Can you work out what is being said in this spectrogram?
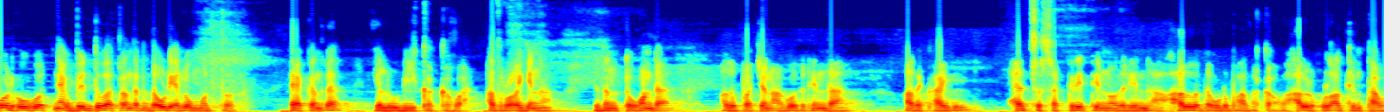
ಓಡಿ ಹೋಗೋತ್ನಾಗ ಬಿದ್ದು ಅಂತಂದ್ರೆ ದೌಡಿ ಎಲ್ಲೂ ಮುರ್ತದೆ. ಯಾಕಂದ್ರೆ ಎಲ್ಲೂ ವೀಕ್ ಅಕ್ಕವ ಅದರೊಳಗಿನ ಇದನ್ನು ತೊಗೊಂಡ ಅದು ಪಚನ ಆಗೋದ್ರಿಂದ ಅದಕ್ಕಾಗಿ ಹೆಚ್ಚು ಸಕ್ಕರೆ ತಿನ್ನೋದರಿಂದ ಹಲ್ಲು ದೌಡು ಬಾದಕ್ಕವ ಹಲ್ಲು ಹುಳ ತಿಂತಾವ.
